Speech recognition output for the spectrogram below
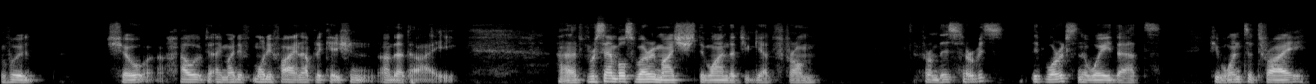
would show how I might modify an application uh, that I uh, resembles very much the one that you get from from this service. It works in a way that if you want to try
